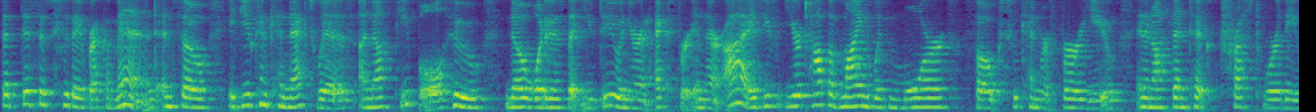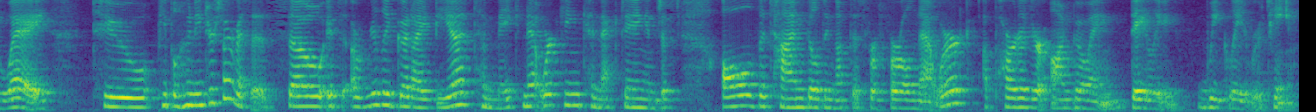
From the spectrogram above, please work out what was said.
that this is who they recommend. And so if you can connect with enough people who know what it is that you do and you're an expert in their eyes, you are top of mind with more folks who can refer you in an authentic, trustworthy way to people who need your services. So it's a really good idea to make networking, connecting, and just all the time building up this referral network a part of your ongoing daily, weekly routine.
